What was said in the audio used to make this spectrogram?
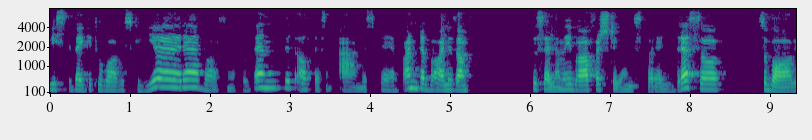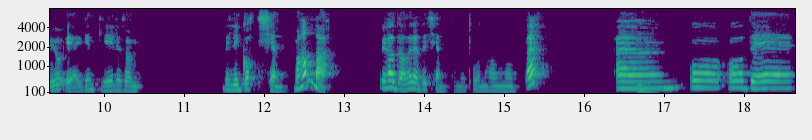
visste begge to hva vi skulle gjøre, hva som var forventet, alt det som er med spedbarn. Det var liksom Så selv om vi var førstegangsforeldre, så, så var vi jo egentlig liksom veldig godt kjent med han, da. Vi hadde allerede kjent ham i to og en halv måned. Um, mm. Ehm, og, og, det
